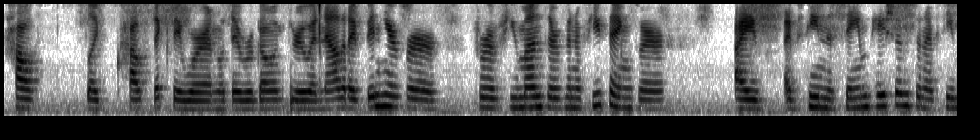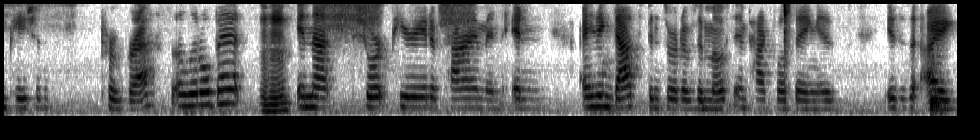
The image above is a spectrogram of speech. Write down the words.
how like how sick they were and what they were going through. And now that i've been here for for a few months there have been a few things where i've i've seen the same patients and i've seen patients progress a little bit hmm in that short period of time. And and I think that's been sort of the most impactful thing is is I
